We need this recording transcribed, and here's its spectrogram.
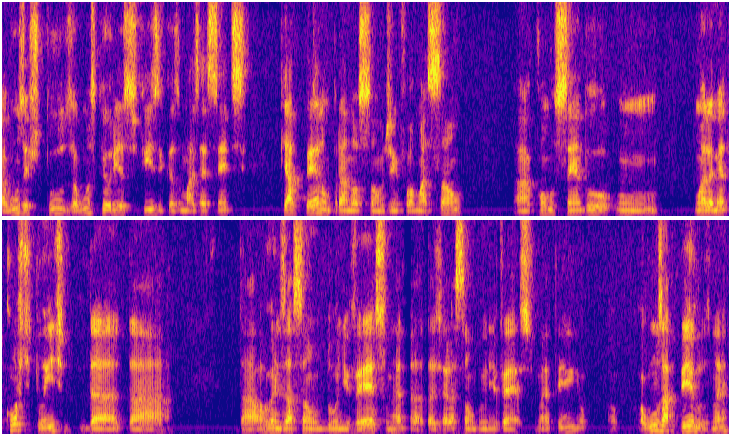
alguns estudos, algumas teorias físicas mais recentes que apelam para a noção de informação como sendo um, um elemento constituinte da, da, da organização do universo, né, da, da, geração do universo. Né? Tem alguns apelos né,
